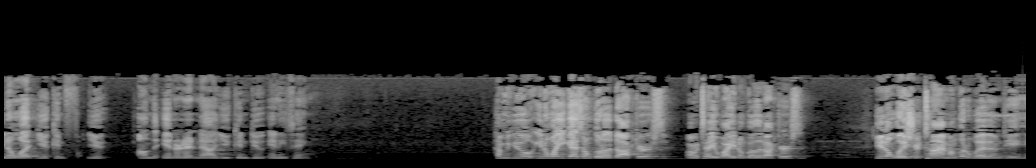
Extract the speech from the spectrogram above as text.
You know what? You can you on the internet now. You can do anything. How many people? You know why you guys don't go to the doctors? I'm gonna tell you why you don't go to the doctors. You don't waste your time. I'm going to WebMD.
